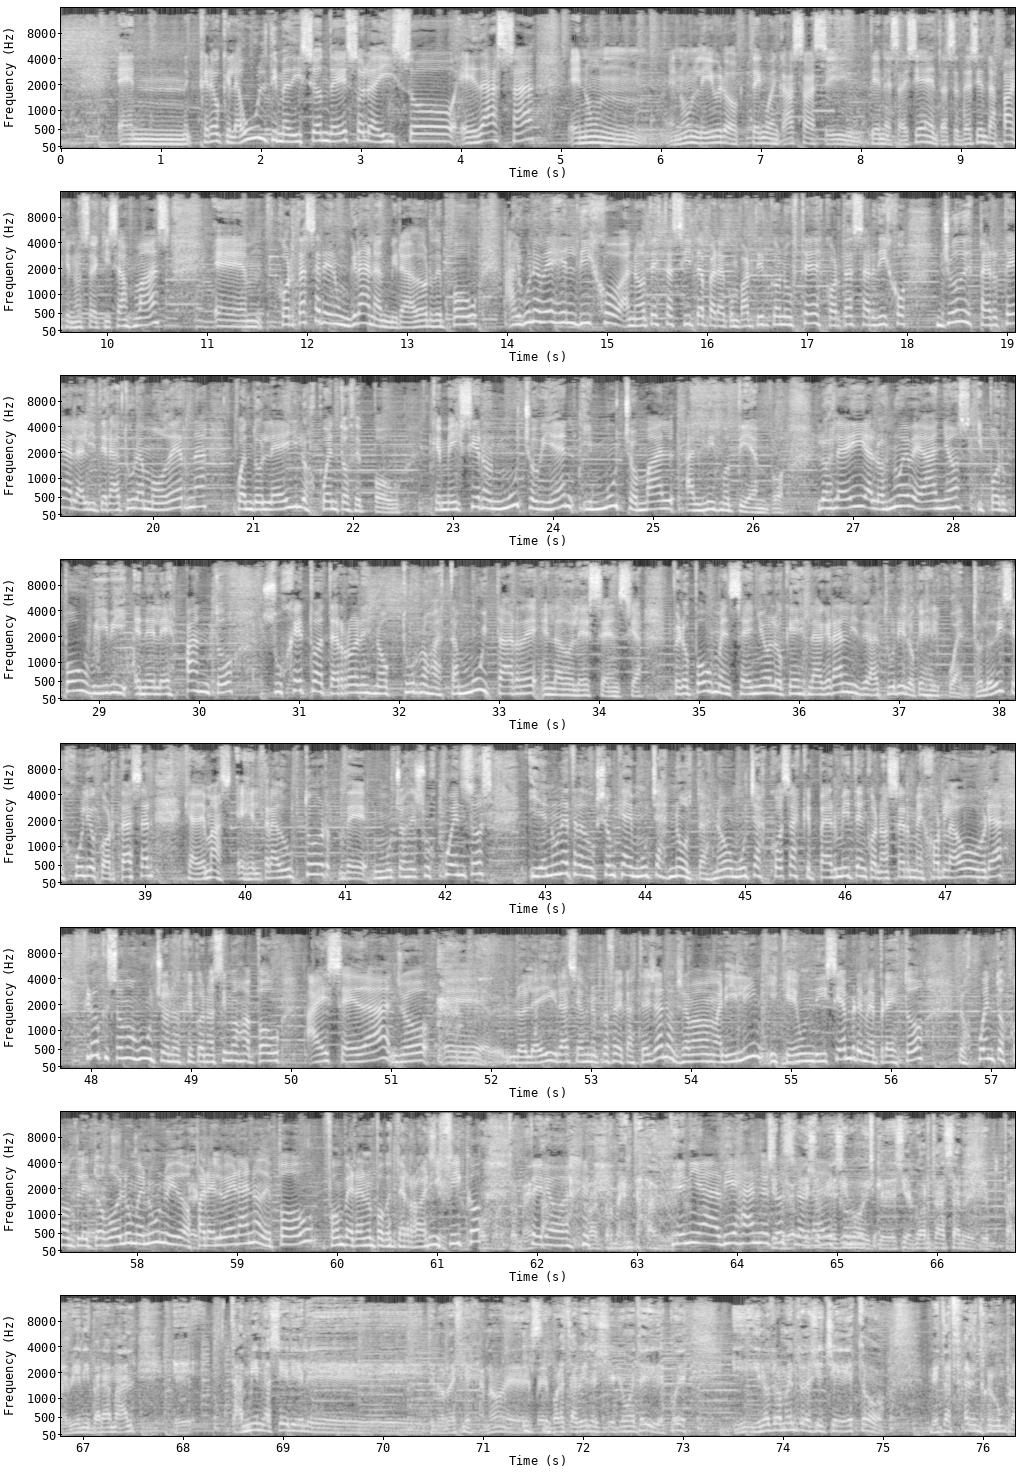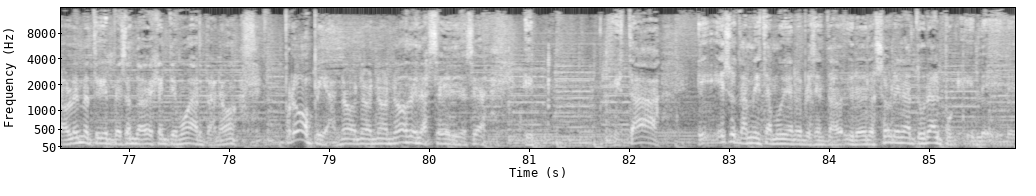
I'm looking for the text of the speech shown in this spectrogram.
Creo que la última edición de eso la hizo Edasa en un, en un libro que tengo en casa, así tiene 600, 700 páginas, no sé, quizás más. Eh, Cortázar era un gran admirador de Poe. Alguna vez él dijo, anoté esta cita para compartir con ustedes, Cortázar dijo, yo desperté a la literatura moderna cuando leí los cuentos de Poe, me hicieron mucho bien y mucho mal al mismo tiempo. Los leí a los nueve años y por Poe viví en el espanto sujeto a terrores nocturnos hasta muy tarde en la adolescencia. Pero Poe me enseñó lo que es la gran literatura y lo que es el cuento. Lo dice Julio Cortázar, que además es el traductor de muchos de sus cuentos y en una traducción que hay muchas notas, ¿no? Muchas cosas que permiten conocer mejor la obra. Creo que somos muchos los que conocimos a Poe a esa edad. Yo eh, lo leí gracias a una profe de castellano que se llamaba Marilyn y que un diciembre me prestó los cuentos completos, volumen 1 y 2 para el verano de Poe. Fue un verano un poco terrorífico, pero tenía 10 años, yo se lo eso que, mucho. que decía Cortázar, de que para bien y para mal, eh, también la serie te lo refleja, ¿no? Eh, por estar viendo y después, y, en otro momento decir, che, esto me está trayendo algún problema, estoy empezando a ver gente muerta, ¿no? Propia, no, no, no, no de la serie, o sea, eh, está eso también está muy bien representado. Y lo de lo sobrenatural, porque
